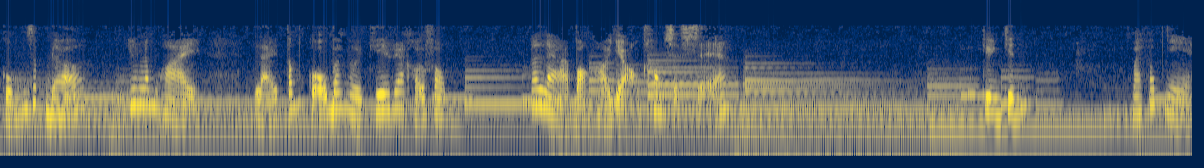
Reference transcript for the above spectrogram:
Cũng giúp đỡ. Nhưng Lâm Hoài lại tống cổ ba người kia ra khỏi phòng. Đó là bọn họ dọn không sạch sẽ. Chương chính Mai khóc nhẹ.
